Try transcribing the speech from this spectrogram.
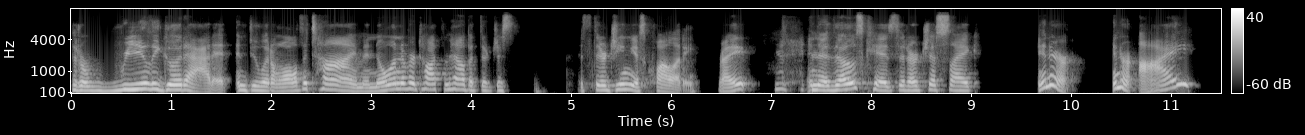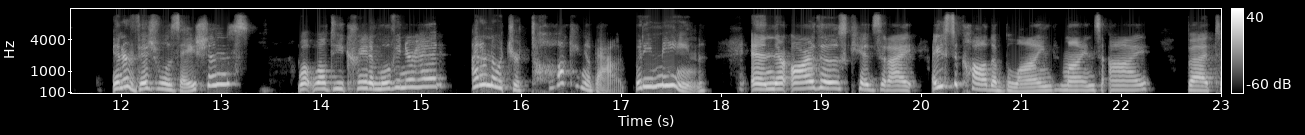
that are really good at it and do it all the time, and no one ever taught them how, but they're just it's their genius quality, right? Yeah. And there are those kids that are just like inner inner eye, inner visualizations. Well, well, do you create a movie in your head? I don't know what you're talking about. What do you mean? And there are those kids that I I used to call the blind mind's eye, but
